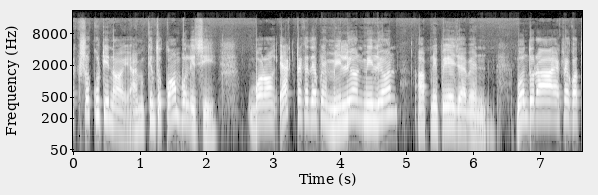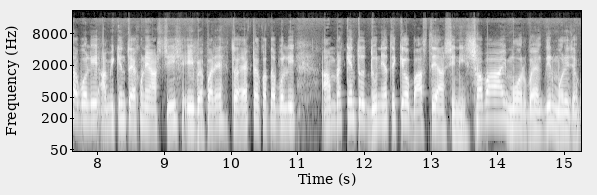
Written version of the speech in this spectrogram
একশো কোটি নয়, আমি কিন্তু কম বলেছি। বরং এক টাকা দিয়ে আপনি মিলিয়ন মিলিয়ন আপনি পেয়ে যাবেন। বন্ধুরা, একটা কথা বলি, আমি কিন্তু এখনই আসছি এই ব্যাপারে। তো একটা কথা বলি, আমরা কিন্তু দুনিয়াতে কেউ বাঁচতে আসিনি, সবাই মরবো, একদিন মরে যাব।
